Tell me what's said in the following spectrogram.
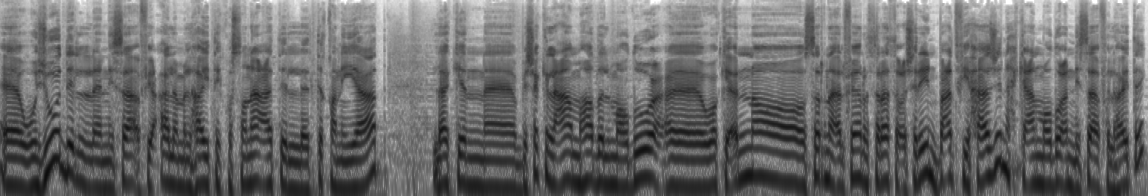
آه، وجود النساء في عالم الهايتك وصناعة التقنيات. لكن آه، بشكل عام هذا الموضوع آه، وكأنه صرنا 2023 بعد في حاجة نحكي عن موضوع النساء في الهايتك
